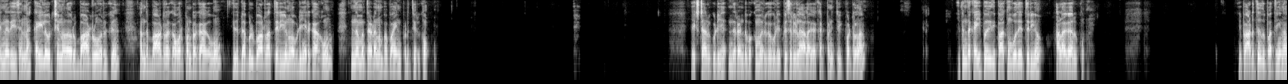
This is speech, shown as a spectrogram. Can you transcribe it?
என்ன ரீசன்னா கையில் ஒரு சின்னதாக ஒரு பார்டரும் இருக்குது அந்த பார்டரை கவர் பண்ணுறக்காகவும் இது டபுள் பார்டராக தெரியணும் அப்படிங்கிறக்காகவும் இந்த மெத்தடை நம்ம பயன்படுத்தியிருக்கோம். எக்ஸ்ட்ரா இருக்கக்கூடிய இந்த ரெண்டு பக்கமும் இருக்கக்கூடிய பிசுறுகளை அழகாக கட் பண்ணி தூக்கி போட்டலாம் இப்போ இந்த கைப்பகுதி பார்க்கும்போதே தெரியும் அழகாக இருக்கும். இப்போ அடுத்தது பார்த்தீங்கன்னா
